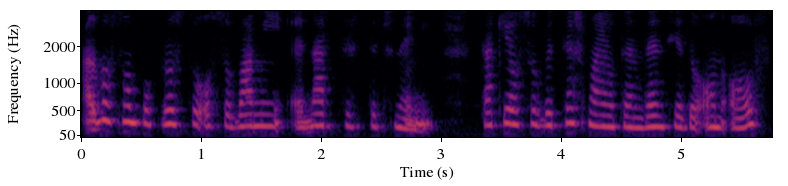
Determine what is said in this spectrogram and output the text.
albo są po prostu osobami e, narcystycznymi. Takie osoby też mają tendencję do on-off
